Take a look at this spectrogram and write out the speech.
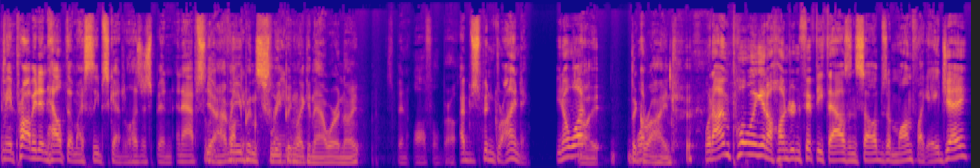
i mean it probably didn't help that my sleep schedule has just been an absolute Yeah, haven't you been sleeping like an hour a night? it's been awful bro i've just been grinding you know what Oh, the What- grind. when I'm pulling in 150,000 subs a month like AJ,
